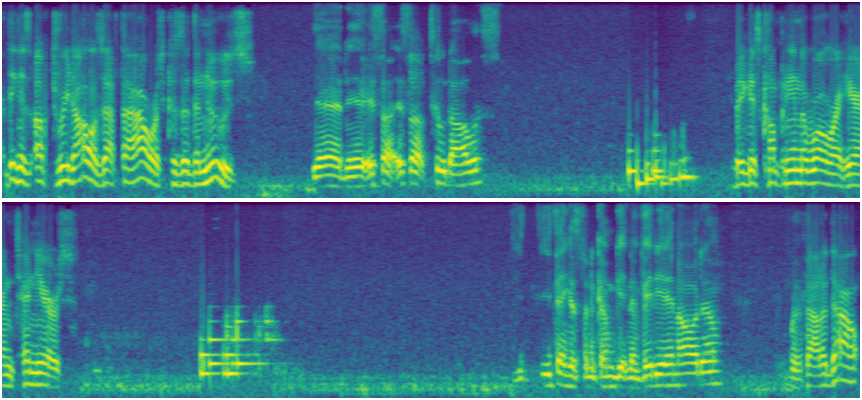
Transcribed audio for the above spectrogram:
I think it's up $3 after hours because of the news. Yeah, dude, it's up. It's up two dollars. Biggest company in the world right here in 10 years. You, you think it's gonna come get Nvidia and all them? Without a doubt.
